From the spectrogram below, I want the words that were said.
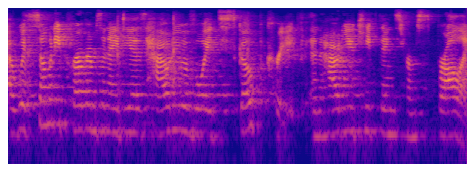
uh, with so many programs and ideas, how do you avoid scope creep and how do you keep things from sprawling?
